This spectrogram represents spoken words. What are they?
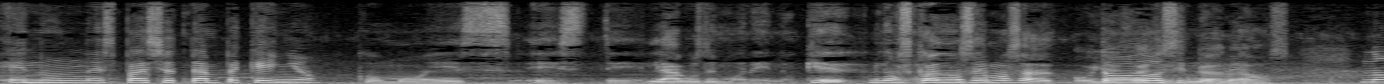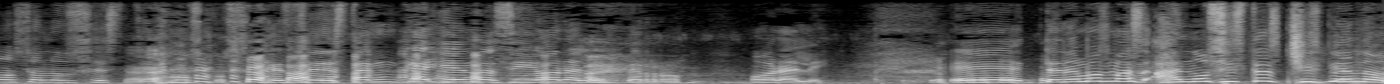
en un espacio tan pequeño como es este Lagos de Moreno, que nos conocemos a Oye, todos y nos vemos. No, son los este, moscos que se están cayendo así. Órale, perro. Órale. Eh, tenemos más. Ah, no, sí estás chispeando.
